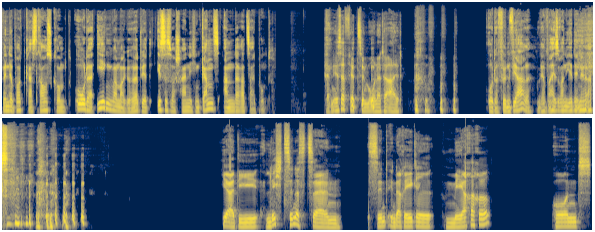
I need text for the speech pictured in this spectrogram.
wenn der Podcast rauskommt oder irgendwann mal gehört wird, ist es wahrscheinlich ein ganz anderer Zeitpunkt. Dann ist er 14 Monate alt. Oder fünf Jahre. Wer weiß, wann ihr den hört. ja, die Lichtsinneszellen sind in der Regel mehrere und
